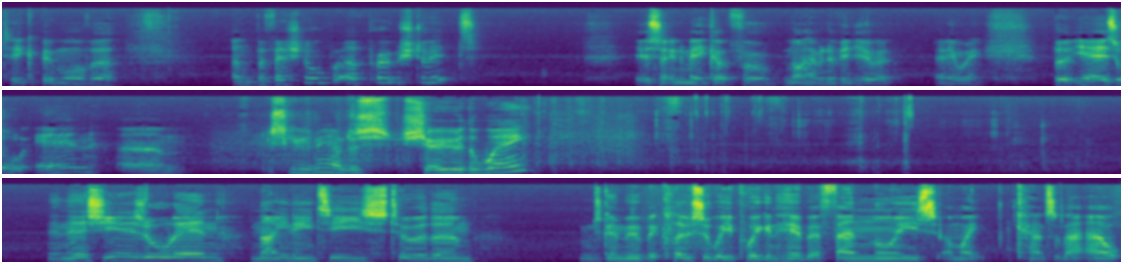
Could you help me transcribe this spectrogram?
take a bit more of a unprofessional approach to it. It's something to make up for not having a video anyway. But yeah, it's all in. Um, excuse me, I'll just show you the way. And this year's all in, 1980s, two of them. I'm just going to move a bit closer where you're probably going to hear a bit of fan noise. I might cancel that out.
